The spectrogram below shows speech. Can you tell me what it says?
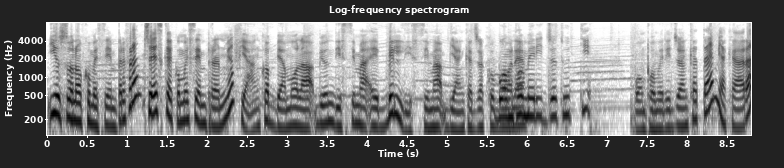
Io sono come sempre Francesca e come sempre al mio fianco abbiamo la biondissima e bellissima Bianca Giacobone. Buon pomeriggio a tutti. Buon pomeriggio anche a te, mia cara.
